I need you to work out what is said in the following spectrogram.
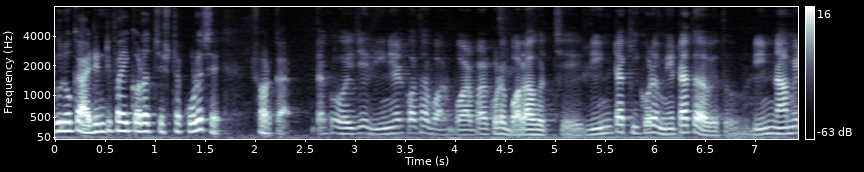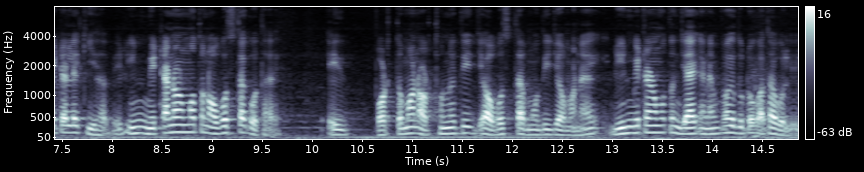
এগুলোকে আইডেন্টিফাই করার চেষ্টা করেছে? সরকার। দেখো ওই যে ঋণের কথা বার- বারবার করে বলা হচ্ছে ঋণটা কি করে মেটাতে হবে তো? ঋণ না মেটালে কি হবে? ঋণ মেটানোর মতন অবস্থা কোথায়? এই বর্তমান অর্থনীতির যে অবস্থা মোদি জমানায় ঋণ মেটানোর মতন জায়গা নেই। আমি তোমাকে দুটো কথা বলি।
